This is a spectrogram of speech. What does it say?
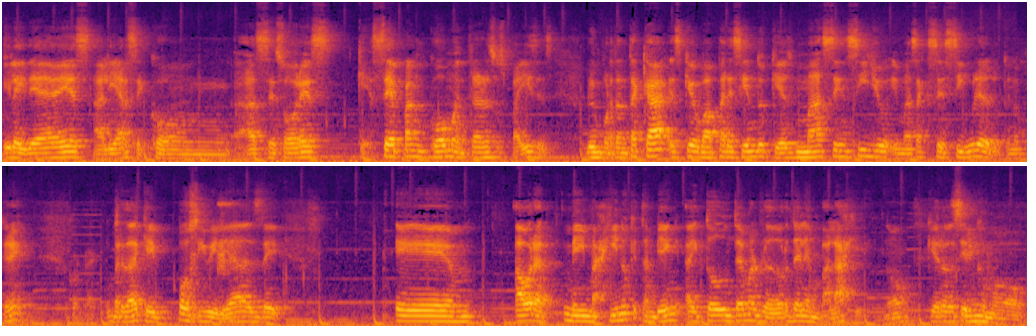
y la idea es aliarse con asesores que sepan cómo entrar a esos países. Lo importante acá es que va pareciendo que es más sencillo y más accesible de lo que uno cree. ¿Verdad? Que hay posibilidades de... Eh, ahora, me imagino que también hay todo un tema alrededor del embalaje, ¿no? Quiero decir, como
